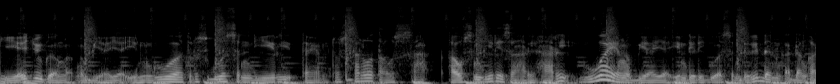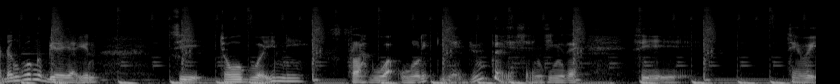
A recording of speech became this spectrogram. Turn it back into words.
dia juga nggak ngebiayain gue terus gue sendiri tem. Terus kan lo tahu tahu sendiri sehari-hari gue yang ngebiayain diri gue sendiri dan kadang-kadang gue ngebiayain si cowok gue ini. Setelah gue ulik ya juga ya si anjing teh. Si cewek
